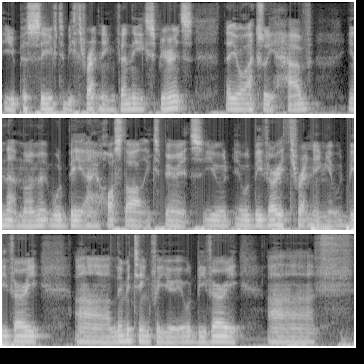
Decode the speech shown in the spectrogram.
you perceive to be threatening, then the experience that you'll actually have in that moment would be a hostile experience. You would it would be very threatening. It would be very uh, limiting for you. It would be very uh, f-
